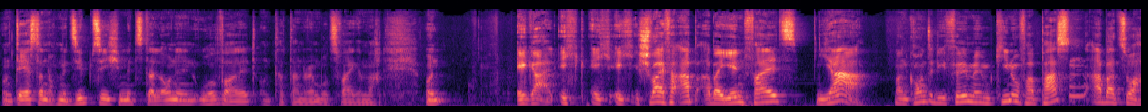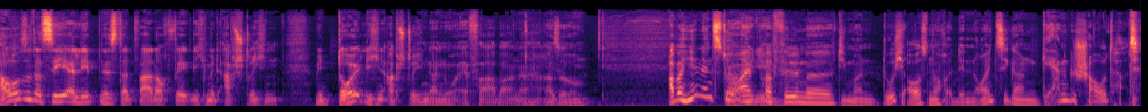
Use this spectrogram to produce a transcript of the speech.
Und der ist dann noch mit 70 mit Stallone in den Urwald und hat dann Rambo 2 gemacht. Und egal, ich, ich, ich schweife ab, aber jedenfalls, ja, man konnte die Filme im Kino verpassen, aber zu Hause das Seherlebnis, das war doch wirklich mit Abstrichen, mit deutlichen Abstrichen dann nur erfahrbar. Ne? Also aber hier nennst du ja, ein paar Filme, die man durchaus noch in den 90ern gern geschaut hat.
